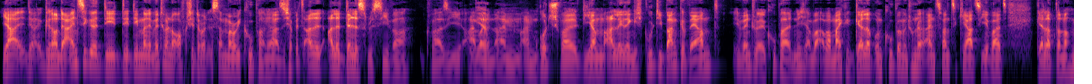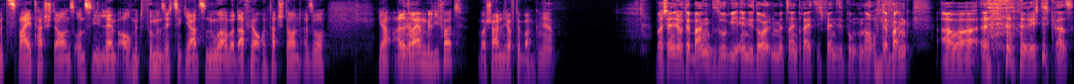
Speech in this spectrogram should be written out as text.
Ja, genau, der einzige, die, die, den man eventuell noch aufgestellt hat, ist dann Murray Cooper. Ne? Also ich habe jetzt alle, alle Dallas-Receiver quasi einmal ja. in einem, einem Rutsch, weil die haben alle, denke ich, gut die Bank gewärmt. Eventuell Cooper halt nicht, aber, aber Michael Gallup und Cooper mit 121 Yards jeweils. Gallup dann noch mit zwei Touchdowns und CD Lamb auch mit 65 Yards nur, aber dafür auch ein Touchdown. Also ja, alle ja. drei haben geliefert, wahrscheinlich auf der Bank. Ja. Wahrscheinlich auf der Bank, so wie Andy Dalton mit seinen 30 Fantasy-Punkten auch auf der Bank. Aber äh, richtig krass.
